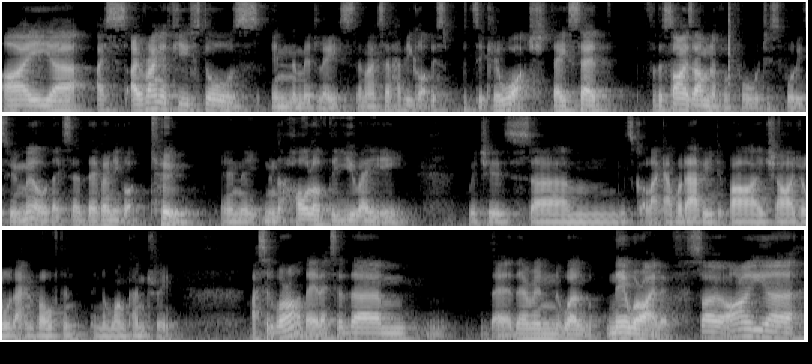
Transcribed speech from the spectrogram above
I, uh, I, I rang a few stores in the Middle East and I said, have you got this particular watch? They said, for the size I'm looking for, which is 42 mil, they said they've only got two in the, in the whole of the UAE, which is, um, it's got like Abu Dhabi, Dubai, Sharjah, all that involved in, in the one country. I said, where are they? They said, um, they're, they're in well near where I live. So I uh,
